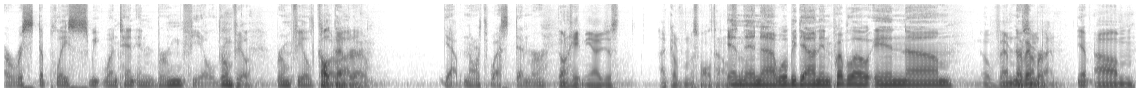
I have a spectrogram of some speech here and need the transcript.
Arista Place, Suite 110 in Broomfield. Broomfield. Broomfield, Called Colorado. Denver. Yeah, northwest Denver. Don't hate me. I just I come from a small town. And so. then uh, we'll be down in Pueblo in um, November, November. sometime. Yep. Um,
